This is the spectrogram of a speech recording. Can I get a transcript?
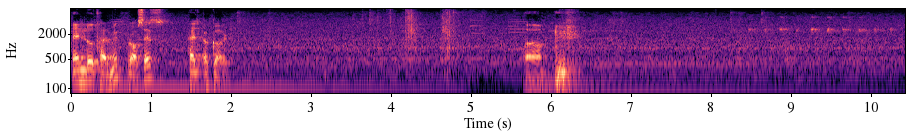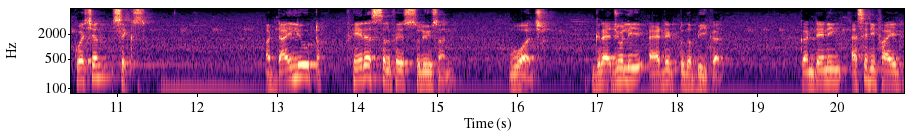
endothermic process has occurred. Uh, question 6. A dilute ferrous sulfate solution was gradually added to the beaker containing acidified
